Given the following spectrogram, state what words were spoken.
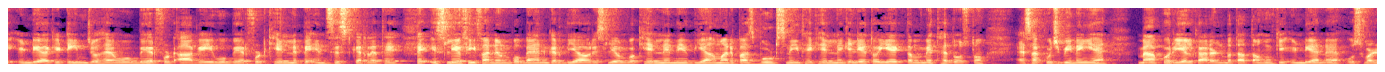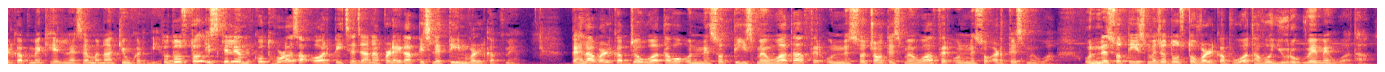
इंडिया की टीम जो है, वो बेयर आ गई, वो बेयर खेलने पर इंसिस्ट कर रहे थे। इसलिए फीफा ने उनको बैन कर दिया और इसलिए उनको खेलने नहीं दिया। हमारे पास बूट्स नहीं थे खेलने के लिए तो ये एकदम मिथ है दोस्तों। ऐसा कुछ भी नहीं है। मैं आपको रियल कारण बताता हूँ कि इंडिया ने उस वर्ल्ड कप में खेलने से मना क्यों कर दिया? तो दोस्तों, इसके लिए हमको थोड़ा सा और पीछे जाना पड़ेगा पिछले तीन वर्ल्ड कप में। पहला वर्ल्ड कप जो हुआ था, वो 1930 में हुआ था, फिर 1934 में हुआ, फिर 1938 में हुआ। 1930 में जो दोस्तों वर्ल्ड कप हुआ था, वो यूरुग्वे में हुआ था।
